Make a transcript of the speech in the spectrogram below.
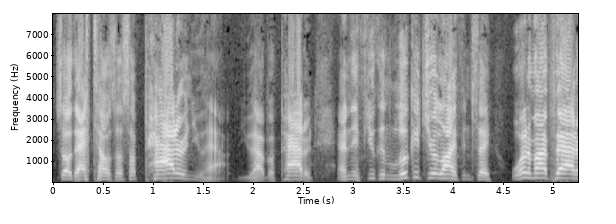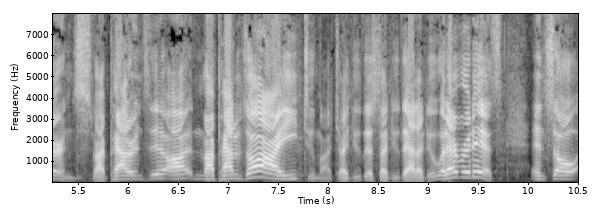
So that tells us a pattern you have. You have a pattern. And if you can look at your life and say, what are my patterns? My patterns are, my patterns are I eat too much. I do this, I do that, I do whatever it is. And so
